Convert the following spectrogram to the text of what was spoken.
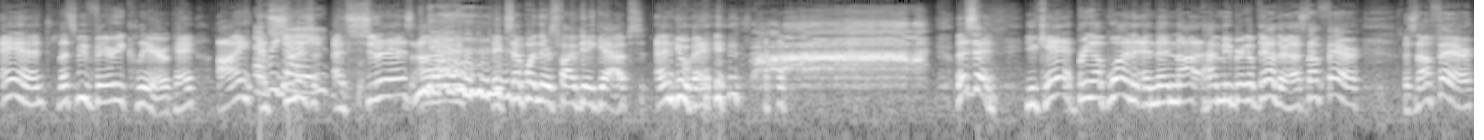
and let's be very clear, okay? I Every as soon day. as as soon as I, except when there's five day gaps. Anyways. Listen, you can't bring up one and then not have me bring up the other. That's not fair. That's not fair.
